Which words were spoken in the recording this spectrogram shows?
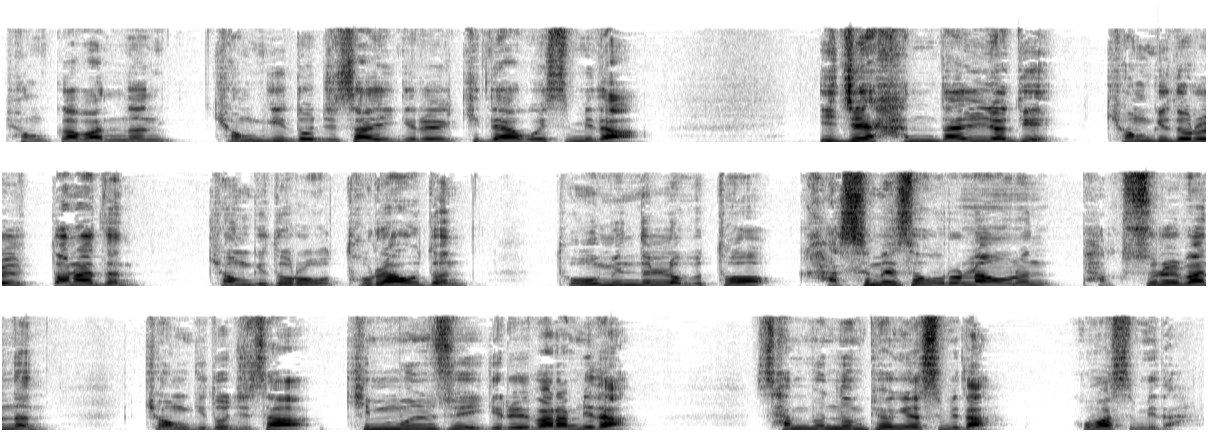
평가받는 경기도지사이기를 기대하고 있습니다. 이제 한 달여 뒤 경기도를 떠나든 경기도로 돌아오든 도민들로부터 가슴에서 우러나오는 박수를 받는 경기도지사 김문수이기를 바랍니다. 3분 논평이었습니다. 고맙습니다.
